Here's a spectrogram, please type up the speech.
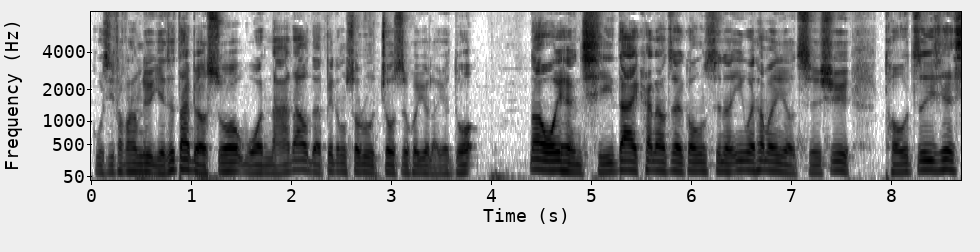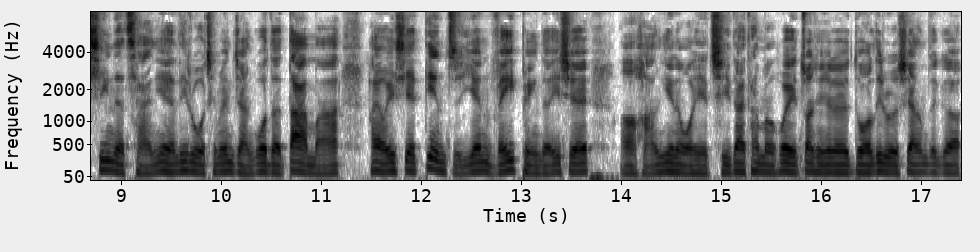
股息发放率，也是代表说我拿到的被动收入就是会越来越多。那我也很期待看到这个公司呢，因为他们有持续投资一些新的产业，例如我前面讲过的大麻，还有一些电子烟 vaping 的一些呃行业呢，我也期待他们会赚钱越来越多。例如像这个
